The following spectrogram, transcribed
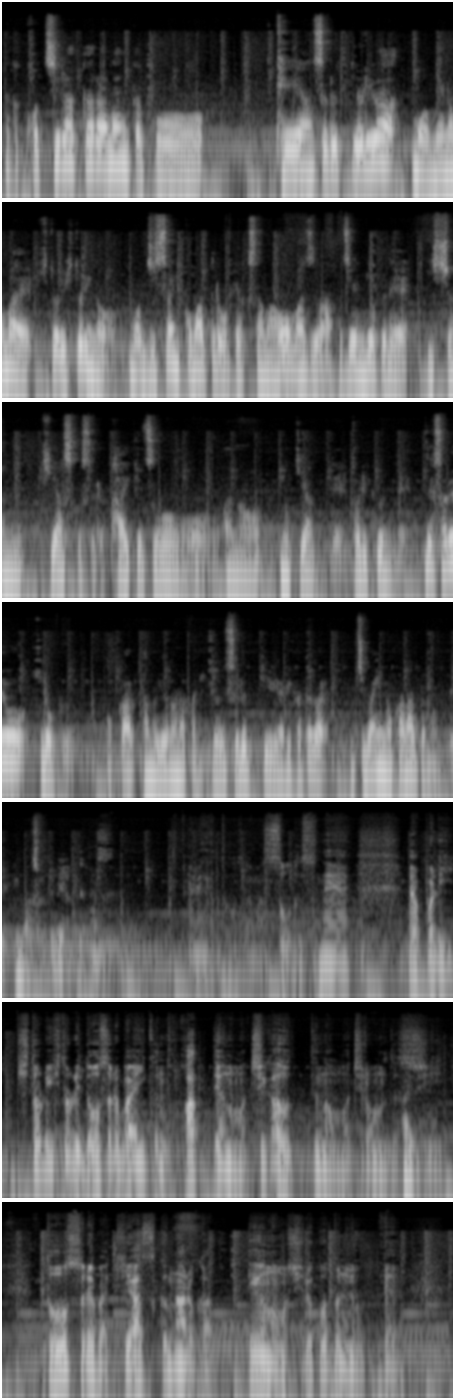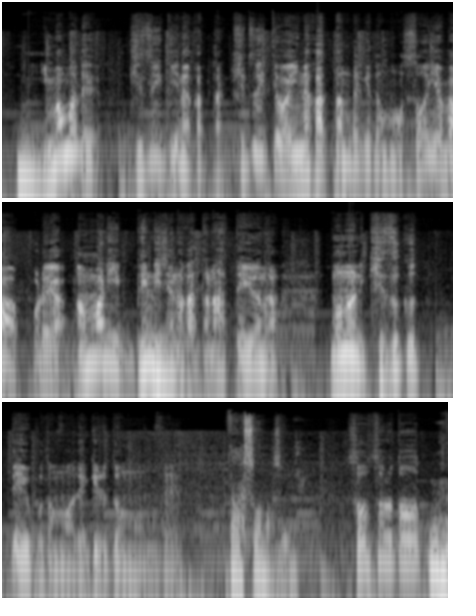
なんかこちらからなんかこう、提案するっていうよりは、もう目の前一人一人の、もう実際に困ってるお客様をまずは全力で一緒に来やすくする解決方法を、あの、向き合って取り組んで、で、それを広く他、あの、世の中に共有するっていうやり方が一番いいのかなと思って、今それでやってます。ありがとうございます。そうですね。やっぱり一人一人どうすればいいのかっていうのも違うっていうのはもちろんですし、はい、どうすれば来やすくなるかっていうのを知ることによって、うん、今まで気づいていなかった。気づいてはいなかったんだけども、そういえばこれあんまり便利じゃなかったなっていうようなものに気づくっていうこともできると思うので。あ、そうなんですよね。そうすると、本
